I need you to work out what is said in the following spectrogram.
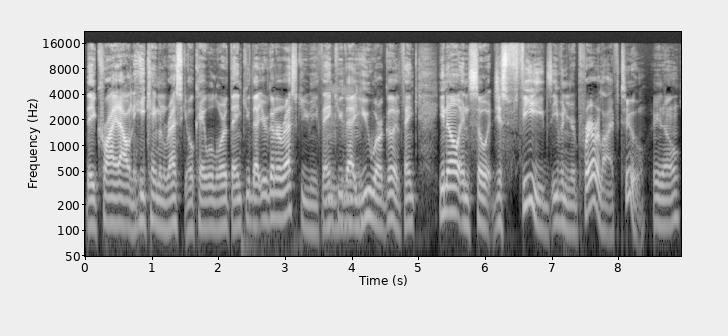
they they cried out and He came and rescued. Okay, well, Lord, thank you that you're going to rescue me. Thank you Mm-hmm. that you are good. Thank you know, and so it just feeds even your prayer life too. You know.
